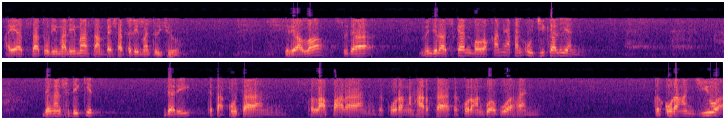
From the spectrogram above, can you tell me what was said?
ayat 155 sampai 157. Jadi Allah sudah menjelaskan bahwa kami akan uji kalian dengan sedikit dari ketakutan, kelaparan, kekurangan harta, kekurangan buah-buahan, kekurangan jiwa,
